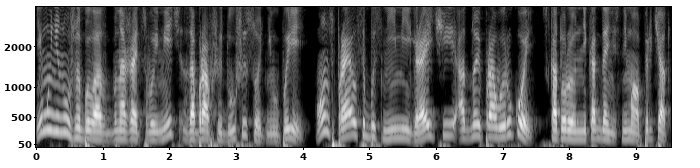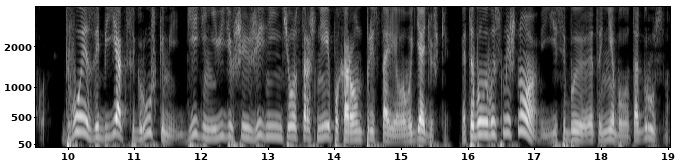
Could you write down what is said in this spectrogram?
Ему не нужно было обнажать свой меч, забравший души сотни упырей. Он справился бы с ними, играючи одной правой рукой, с которой он никогда не снимал перчатку. Двое забияк с игрушками, дети, не видевшие в жизни ничего страшнее похорон престарелого дядюшки. Это было бы смешно, если бы это не было так грустно.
